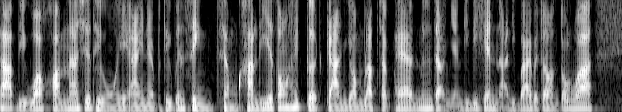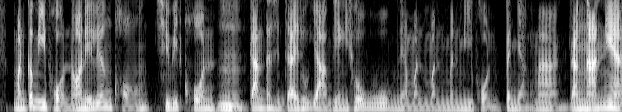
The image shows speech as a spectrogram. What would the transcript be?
ทราบดีว่าความน่าเชื่อถือของ AI เนี่ยถือเป็นสิ่งสำคัญที่จะต้องให้เกิดการยอมรับจากแพทย์เนื่องจากอย่างที่พี่เคนอธิบายไปตอนต้นว่า มันก็มีผลเนาะในเรื่องของชีวิตคนอืมการตัดสินใจทุกอย่างเพียงชั่ววูบเนี่ยมันมันมันมีผลเป็นอย่างมาก ดังนั้นเนี่ย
